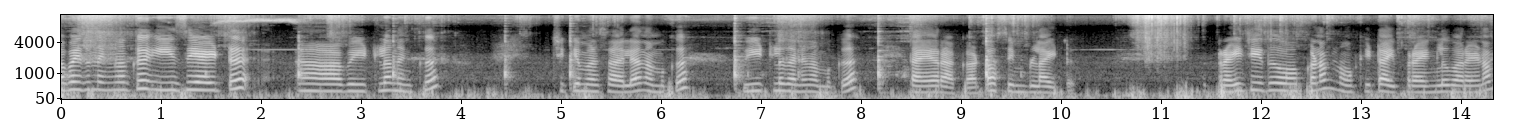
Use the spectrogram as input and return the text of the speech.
അപ്പോൾ ഇത് നിങ്ങൾക്ക് ഈസി ആയിട്ട് വീട്ടിൽ നിങ്ങൾക്ക് ചിക്കൻ മസാല നമുക്ക് വീട്ടിൽ തന്നെ നമുക്ക് തയ്യാറാക്കാം കേട്ടോ സിമ്പിളായിട്ട് ട്രൈ ചെയ്ത് നോക്കണം നോക്കിയിട്ട് അഭിപ്രായങ്ങൾ പറയണം.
